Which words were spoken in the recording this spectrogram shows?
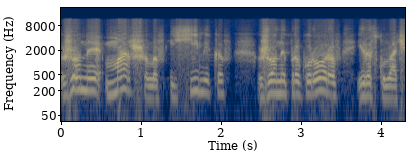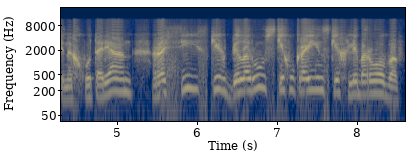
жены маршалов и химиков, жены прокуроров и раскулаченных хуторян, российских, белорусских, украинских хлеборобов.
